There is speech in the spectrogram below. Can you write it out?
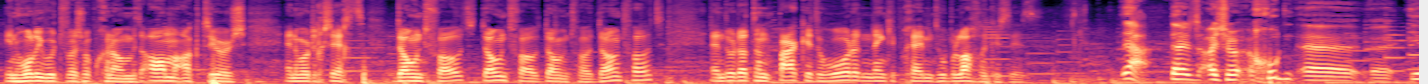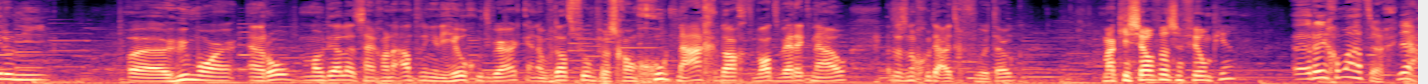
in Hollywood was opgenomen met allemaal acteurs. En er wordt gezegd, don't vote, don't vote, don't vote, don't vote. En door dat een paar keer te horen, dan denk je op een gegeven moment, hoe belachelijk is dit? Ja, dus als je goed uh, uh, ironie, uh, humor en rolmodellen, het zijn gewoon een aantal dingen die heel goed werken. En over dat filmpje was gewoon goed nagedacht, wat werkt nou? En dat is nog goed uitgevoerd ook. Maak je zelf wel eens een filmpje? regelmatig, ja.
